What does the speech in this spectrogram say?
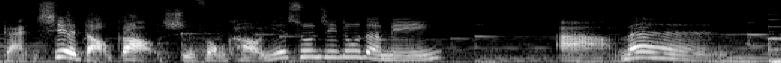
感谢祷告，是奉靠耶稣基督的名，阿门。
